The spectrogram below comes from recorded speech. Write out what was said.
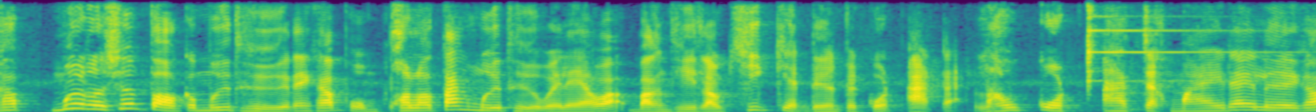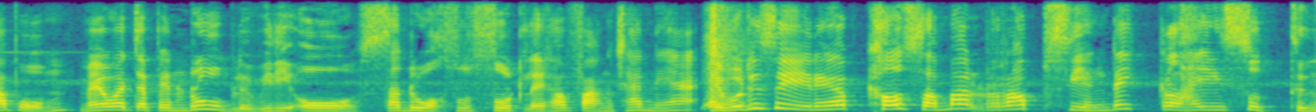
ครับ เมื่อเราเชื่อมต่อกับมือถือนะครับผม พอเราตั้งมือถือไว้แล้วอะ บางทีเราขี้เกียจเดินไปกดอัดอะ เรากดอัดจากไม้ได้เลยครับผม ไม่ว่าจะเป็นรูปหรือวิดีโอ สะดวกสุด ๆ เลยครับฟังก์ชันเนี้ยเหตุผลที่สี่นะครับเขาสามารถรับเสียงได้ไกลสุดถึง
